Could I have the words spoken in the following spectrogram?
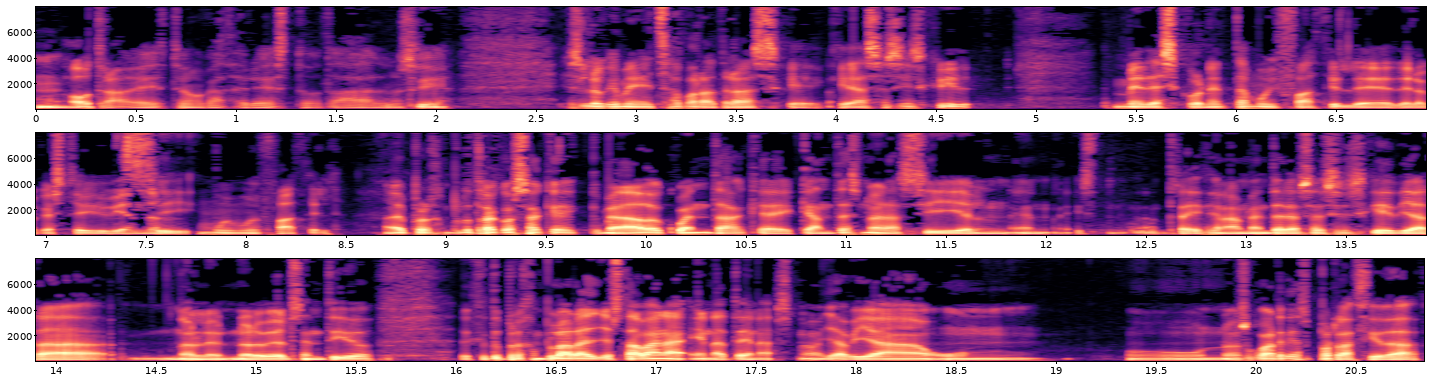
Mm. otra vez tengo que hacer esto, tal, no sé Sí. qué. Es lo que me echa para atrás, que, que Assassin's Creed me desconecta muy fácil de, de lo que estoy viviendo. Sí. Muy, muy fácil. A ver, por ejemplo, otra cosa que, que me he dado cuenta, que, que antes no era así, en- en- tradicionalmente el Assassin's Creed y ahora no le, no le veo el sentido, es que tú, por ejemplo, ahora yo estaba en, en Atenas, ¿no? Y había un- unos guardias por la ciudad.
